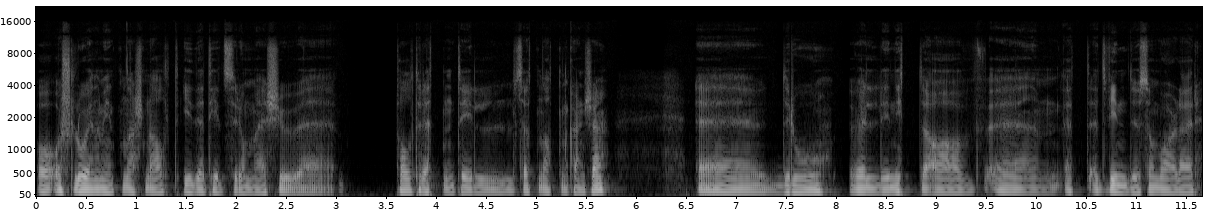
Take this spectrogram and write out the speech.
og, og slo gjennom internasjonalt i det tidsrommet 2012-13 til 17-18, kanskje, eh, dro veldig nytte av eh, et, et, vindu som var der,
